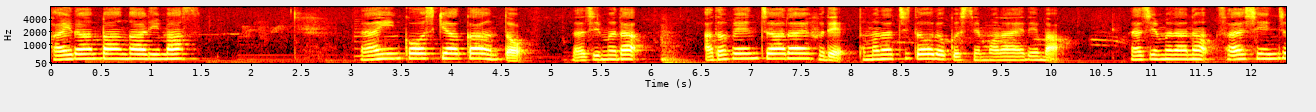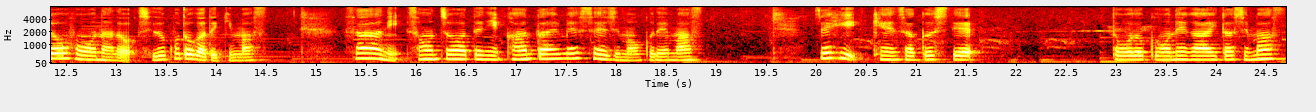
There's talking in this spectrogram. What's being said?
回覧板があります。LINE 公式アカウント、ラジムラ、アドベンチャーライフで友達登録してもらえれば、ラジムラの最新情報など知ることができます。さらに村長宛に簡単メッセージも送れます。ぜひ検索して登録お願いいたします。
